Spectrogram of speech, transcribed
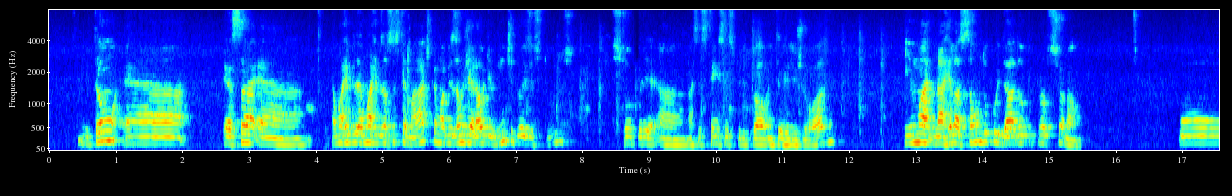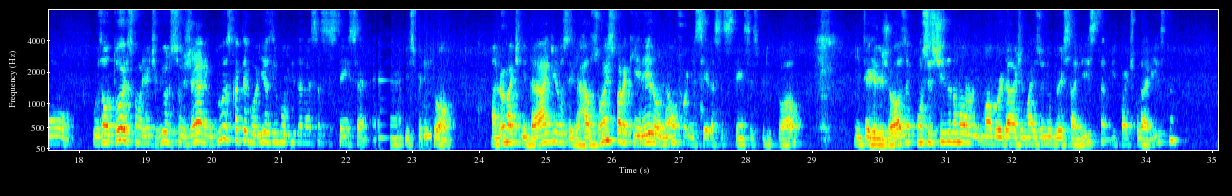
então, é, essa é, é, uma, é uma revisão sistemática, uma visão geral de 22 estudos, sobre a assistência espiritual interreligiosa e uma, na relação do cuidado profissional. O, os autores, como a gente viu, sugerem duas categorias envolvidas nessa assistência é, espiritual. a normatividade, ou seja, razões para querer ou não fornecer assistência espiritual interreligiosa, consistindo numa uma abordagem mais universalista e particularista,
